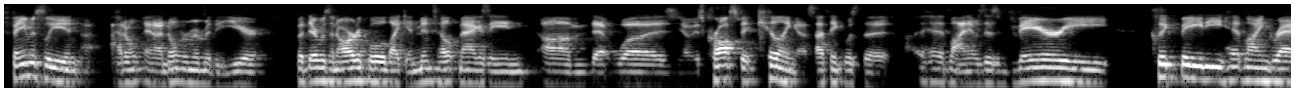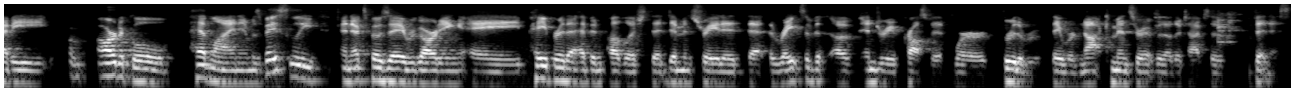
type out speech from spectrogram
famously, and I don't, and I don't remember the year, but there was an article like in Men's Health magazine um, that was, you know, is CrossFit killing us? I think was the headline. It was this very clickbaity, headline grabby article headline and was basically an expose regarding a paper that had been published that demonstrated that the rates of, of injury of CrossFit were through the roof. They were not commensurate with other types of fitness.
